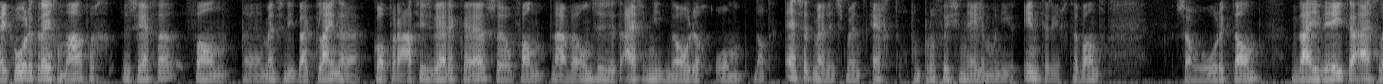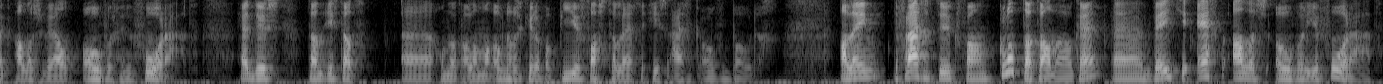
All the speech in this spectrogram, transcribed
Ik hoor het regelmatig zeggen van uh, mensen die bij kleinere corporaties werken. Hè, zo van, nou, bij ons is het eigenlijk niet nodig om dat asset management echt op een professionele manier in te richten. Want, zo hoor ik dan, wij weten eigenlijk alles wel over hun voorraad. Hè, dus dan is dat, uh, om dat allemaal ook nog eens een keer op papier vast te leggen, is eigenlijk overbodig. Alleen, de vraag is natuurlijk van, klopt dat dan ook? Hè? Uh, weet je echt alles over je voorraad?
